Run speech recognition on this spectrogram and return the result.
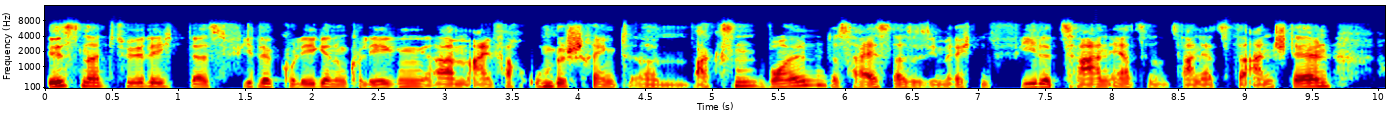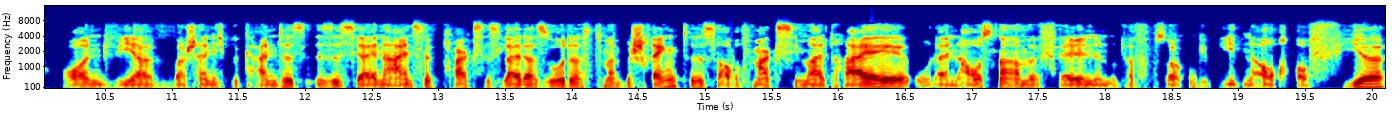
ist natürlich, dass viele Kolleginnen und Kollegen ähm, einfach unbeschränkt ähm, wachsen wollen. Das heißt also, sie möchten viele Zahnärztinnen und Zahnärzte anstellen und wie ja wahrscheinlich bekannt ist, ist es ja in der Einzelpraxis leider so, dass man beschränkt ist auf maximal drei oder in Ausnahmefällen in unterversorgten Gebieten auch auf vier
